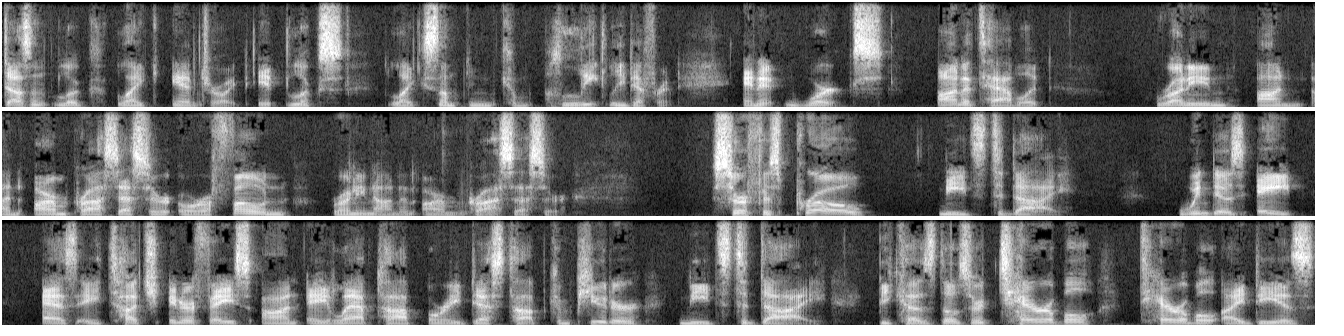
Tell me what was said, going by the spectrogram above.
doesn't look like Android. It looks like something completely different. And it works on a tablet running on an ARM processor or a phone running on an ARM processor. Surface Pro needs to die. Windows 8 as a touch interface on a laptop or a desktop computer needs to die because those are terrible, terrible ideas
